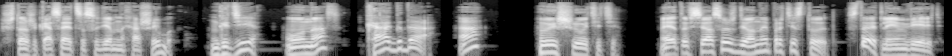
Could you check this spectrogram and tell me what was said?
Что же касается судебных ошибок, где? У нас? Когда? А? Вы шутите. Это все осужденные протестуют. Стоит ли им верить?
